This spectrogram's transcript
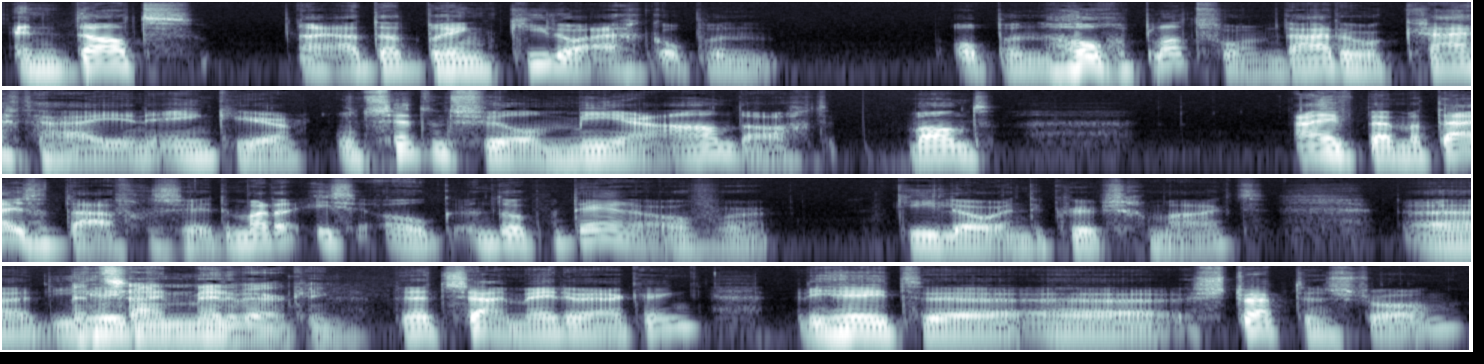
En dat, nou ja, dat brengt Kilo eigenlijk op een, op een hoger platform. Daardoor krijgt hij in één keer ontzettend veel meer aandacht. Want hij heeft bij Matthijs aan tafel gezeten. Maar er is ook een documentaire over Kilo en de Crips gemaakt. Uh, die Met heet, zijn medewerking. Met zijn medewerking. Die heet uh, uh, Strapped and Strong.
